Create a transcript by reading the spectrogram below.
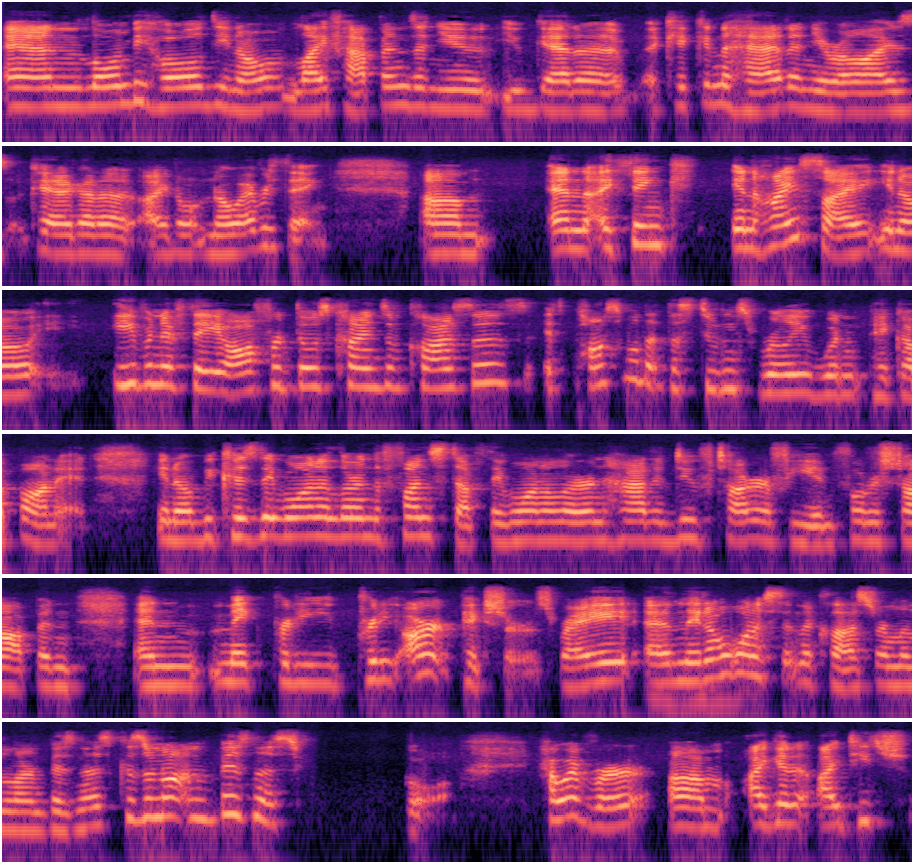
And lo and behold you know life happens and you you get a, a kick in the head and you realize okay i gotta i don't know everything. Um, and i think in hindsight you know even if they offered those kinds of classes, it's possible that the students really wouldn't pick up on it, you know, because they want to learn the fun stuff. They want to learn how to do photography and Photoshop and and make pretty pretty art pictures, right? And they don't want to sit in the classroom and learn business because they're not in business school. However, um, I get I teach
